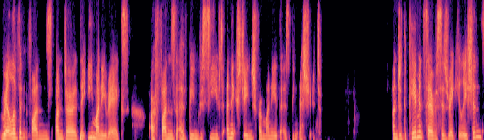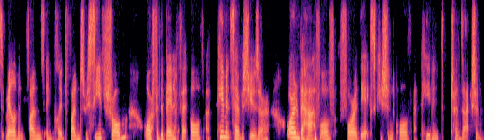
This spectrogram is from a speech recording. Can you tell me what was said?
relevant funds under the e-money regs are funds that have been received in exchange for money that has been issued. Under the payment services regulations, relevant funds include funds received from or for the benefit of a payment service user or on behalf of for the execution of a payment transaction.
